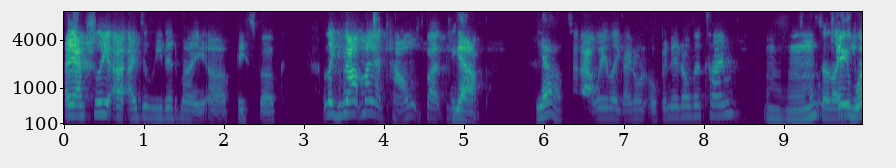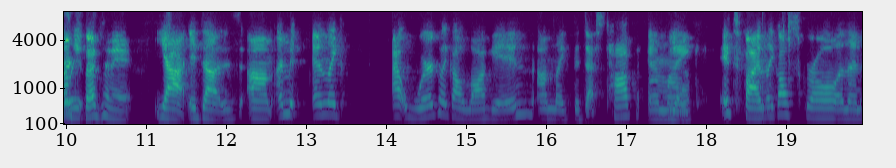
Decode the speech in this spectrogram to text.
I actually I, I deleted my uh, Facebook, like not my account, but the yeah. app. Yeah. So that way, like I don't open it all the time. Mm-hmm. So like it works, only... doesn't it? Yeah, it does. Um, I'm and like at work, like I'll log in on like the desktop and like yeah. it's fine. Like I'll scroll and then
